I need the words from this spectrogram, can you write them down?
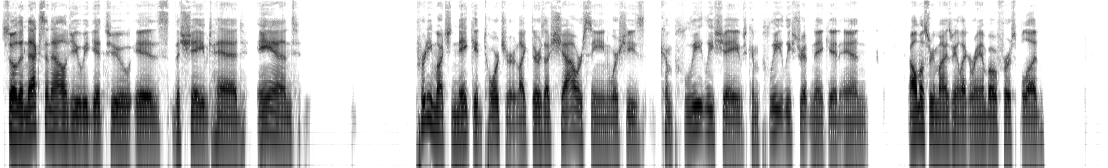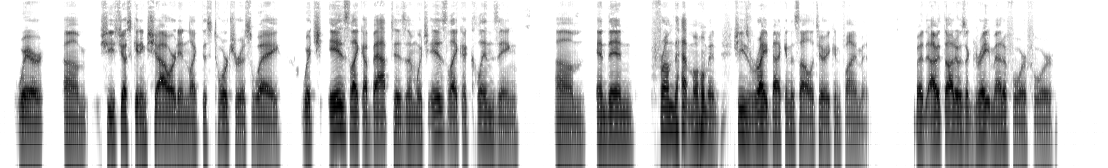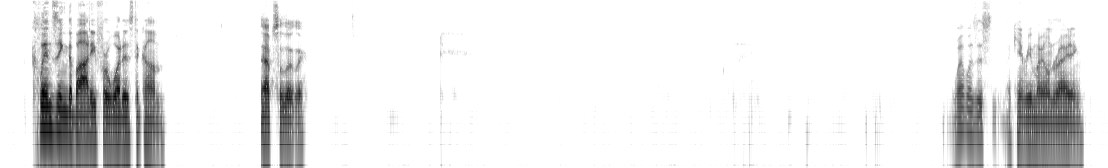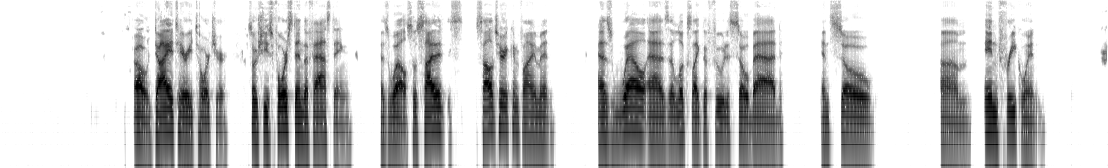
So the next analogy we get to is the shaved head and pretty much naked torture. Like there's a shower scene where she's completely shaved, completely stripped naked, and almost reminds me of like Rambo First Blood, where um, she's just getting showered in like this torturous way, which is like a baptism, which is like a cleansing. Um, and then from that moment, she's right back into solitary confinement. But I thought it was a great metaphor for cleansing the body for what is to come. Absolutely. What was this? I can't read my own writing. Oh, dietary torture. So she's forced into fasting as well. So solitary confinement, as well as it looks like the food is so bad and so um, infrequent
